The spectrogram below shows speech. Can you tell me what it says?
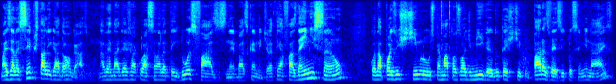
Mas ela sempre está ligada ao orgasmo. Na verdade, a ejaculação ela tem duas fases, né, basicamente. Ela tem a fase da emissão, quando após o estímulo o espermatozoide migra do testículo para as vesículas seminais,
